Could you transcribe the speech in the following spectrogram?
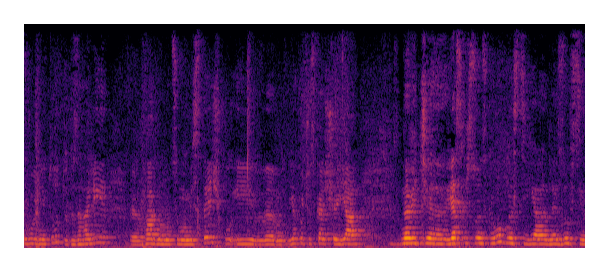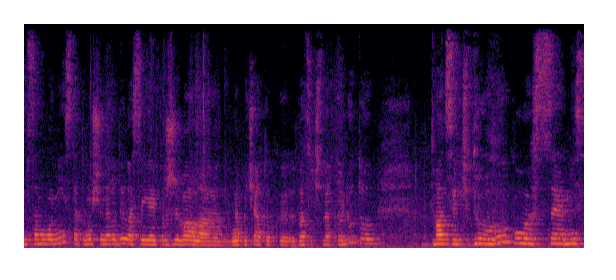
сьогодні тут, взагалі, е, в гарному цьому містечку. І е, я хочу сказати, що я навіть е, я з Херсонської області, я не зовсім з самого міста, тому що народилася я і проживала на початок е, 24 лютого. 22 року це міс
